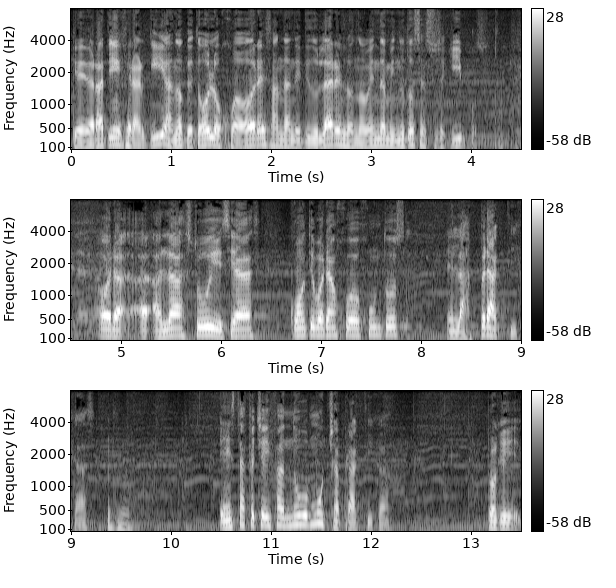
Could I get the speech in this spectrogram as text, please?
que de verdad tiene jerarquía, ¿no? Que todos los jugadores andan de titulares los 90 minutos en sus equipos. Ahora, hablabas tú y decías cuánto tiempo habrán jugado juntos en las prácticas. En esta fecha de FIFA no hubo mucha práctica. Porque,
